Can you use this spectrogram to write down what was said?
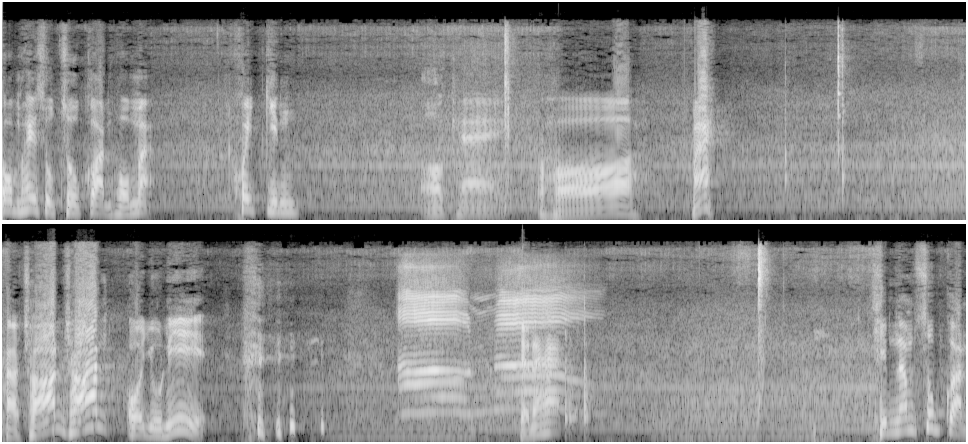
ต้มให้สุกๆก่อนผมอะ่ะ ค่อยกิน Okay. โอ้โหมาเอาช้อนช้อน โอ้อยู่นี่ Oh no! เดี๋ยวนะฮะ ชิมน้ำซุปก่อน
